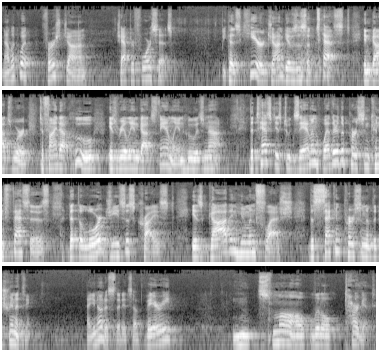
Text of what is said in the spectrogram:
Now look what 1 John chapter 4 says. Because here, John gives us a test in God's Word to find out who is really in God's family and who is not. The test is to examine whether the person confesses that the Lord Jesus Christ is God in human flesh, the second person of the Trinity. Now, you notice that it's a very small little target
